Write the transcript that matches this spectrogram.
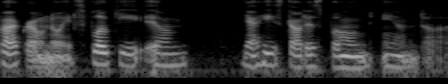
background noise. Floki, um, yeah, he's got his bone, and uh,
